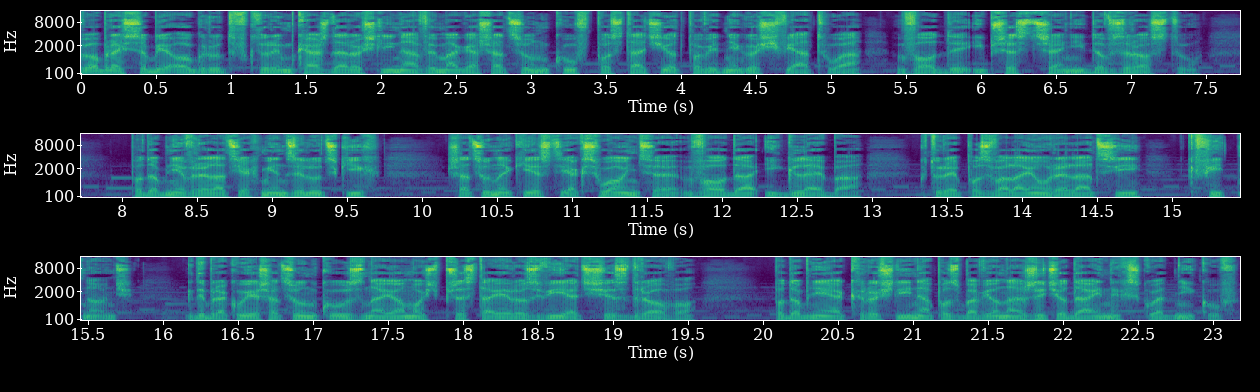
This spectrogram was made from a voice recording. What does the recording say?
Wyobraź sobie ogród, w którym każda roślina wymaga szacunku w postaci odpowiedniego światła, wody i przestrzeni do wzrostu. Podobnie w relacjach międzyludzkich, szacunek jest jak słońce, woda i gleba, które pozwalają relacji kwitnąć. Gdy brakuje szacunku, znajomość przestaje rozwijać się zdrowo, podobnie jak roślina pozbawiona życiodajnych składników.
